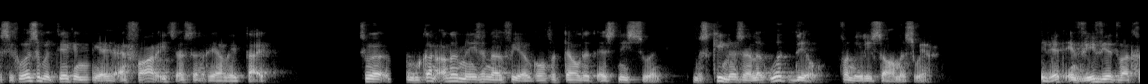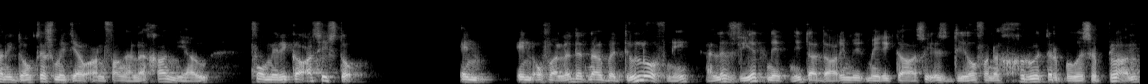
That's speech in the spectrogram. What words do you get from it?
psigose beteken jy ervaar iets as 'n realiteit. So, hoe kan ander mense nou vir jou kom vertel dit is nie so nie? Miskien is hulle ook deel van hierdie samesweer. Jy weet, en wie weet wat gaan die dokters met jou aanvang? Hulle gaan jou vir medikasie stop. En en of hulle dit nou bedoel of nie, hulle weet net nie dat daardie medikasie is deel van 'n groter bose plan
